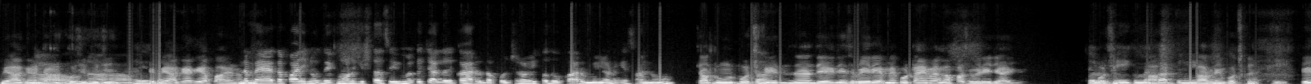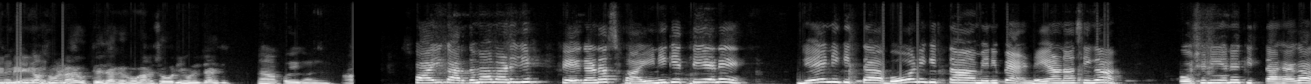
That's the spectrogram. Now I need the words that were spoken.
ਵਿਆਹ ਕਹਿਣ ਜਾਣਾ ਖੁਸ਼ੀ ਨਾ, ਖੁਸ਼ੀ ਇਹ ਤੇ ਵਿਆਹ ਕਹਿ ਕੇ ਆਪਾਂ ਆ ਜਾਣਾ। ਨਾ ਮੈਂ ਤਾਂ ਭਾਜੀ ਨੂੰ ਦੇ ਫੋਨ ਕੀਤਾ ਸੀ ਮੈਂ ਕਿਹਾ ਚੱਲ ਘਰ ਦਾ ਪੁੱਛਣਾ ਵੀ ਕਦੋਂ ਘਰ ਮਿਲਣਗੇ ਸਾਨੂੰ। ਚੱਲ ਤੂੰ ਪੁੱਛ ਕੇ ਅਹ, ਦੇਖ ਜੀ ਸਵੇਰੇ ਮੇਰੇ ਕੋਲ ਟਾਈਮ ਹੈਗਾ ਆਪਾਂ ਸਵੇਰੇ ਜਾਈਏ। ਚਲੋ ਪੁੱਛ- ਠੀਕ ਮੈਂ ਹਾਂ, ਕਰ ਦਿੰਨੀ ਕਰ ਲਈ ਪੁੱਛ ਕੇ। ਠੀਕ ਇਹ ਮੈਂ ਮੇਰੀ ਗੱਲ ਸੁਣ ਲੈ ਉੱਥੇ ਜਾ ਕੇ ਕੋਈ ਗੱਲ ਨਹੀਂ ਹੋਣੀ ਚਾਹੀਦੀ। ਹਾਂ ਕੋਈ ਗੱਲ ਨਹੀਂ ਸਫ਼ਾਈ ਕਰ ਦਵਾਂ ਮਾੜੀ ਜੀ ਫੇਰ ਕਹਿਣਾ ਸਫ਼ਾਈ ਨਹੀਂ ਕੀਤੀ ਇਹਨੇ। ਜੇ ਨਹੀਂ ਕੀਤਾ ਬੋ ਨਹੀਂ ਕੀਤਾ ਮੇਰੀ ਭੈਣ ਨੇ ਆਣਾ ਸੀਗਾ। ਕੁਛ ਨਹੀਂ ਇਹਨੇ ਕੀਤਾ ਹੈਗਾ।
